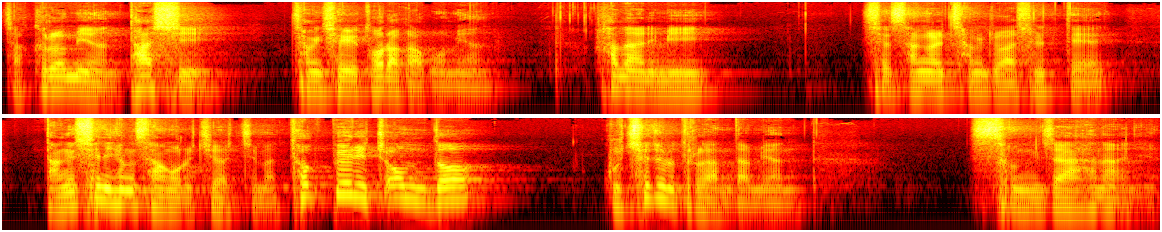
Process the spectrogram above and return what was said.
자, 그러면 다시 창세기에 돌아가 보면 하나님이 세상을 창조하실 때 당신의 형상으로 지었지만 특별히 좀 더 구체적으로 들어간다면 성자 하나님,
